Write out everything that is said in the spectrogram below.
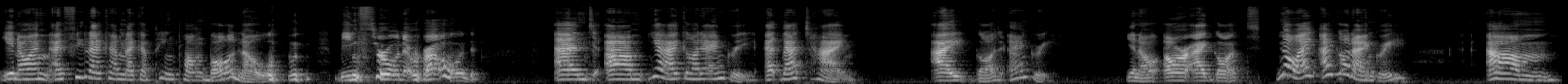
you know i'm i feel like i'm like a ping pong ball now being thrown around and um yeah i got angry at that time i got angry you know, or I got no, I, I got angry. Um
